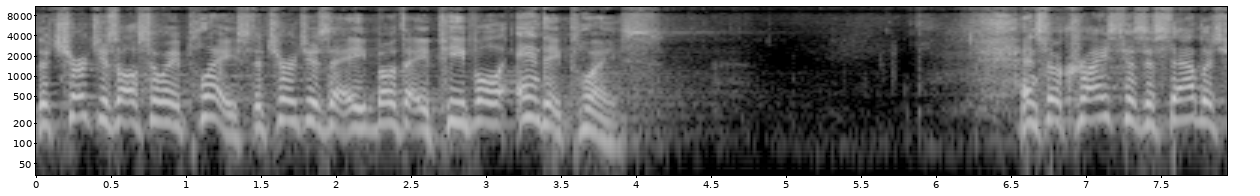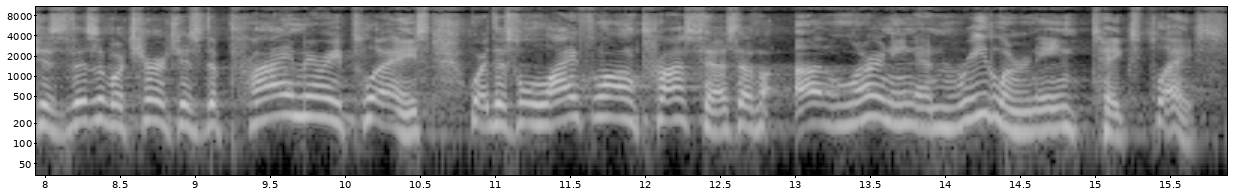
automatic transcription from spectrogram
The church is also a place. The church is a, both a people and a place. And so Christ has established his visible church as the primary place where this lifelong process of unlearning and relearning takes place.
